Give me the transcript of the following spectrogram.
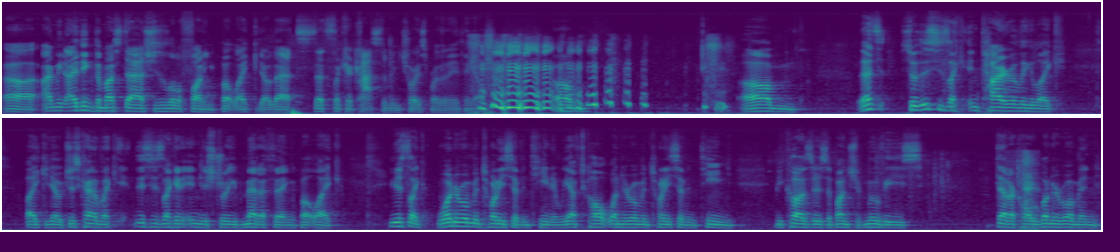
Uh, I mean, I think the mustache is a little funny, but like, you know, that's that's like a costuming choice more than anything else. um, um, That's so. This is like entirely like, like you know, just kind of like this is like an industry meta thing, but like you just like Wonder Woman 2017, and we have to call it Wonder Woman 2017 because there's a bunch of movies that are called Wonder Woman,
